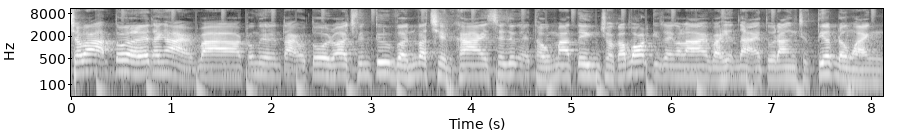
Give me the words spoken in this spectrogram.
Chào bạn, tôi là Lê Thanh Hải và công việc hiện tại của tôi đó là chuyên tư vấn và triển khai xây dựng hệ thống marketing cho các bot kinh doanh online và hiện tại tôi đang trực tiếp đồng hành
